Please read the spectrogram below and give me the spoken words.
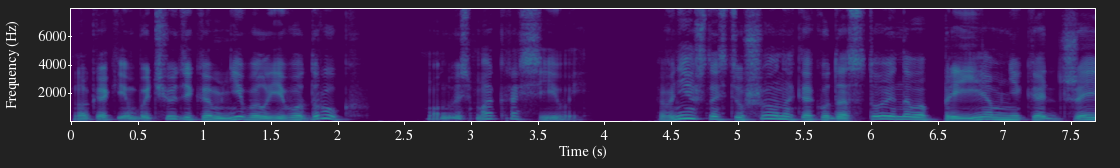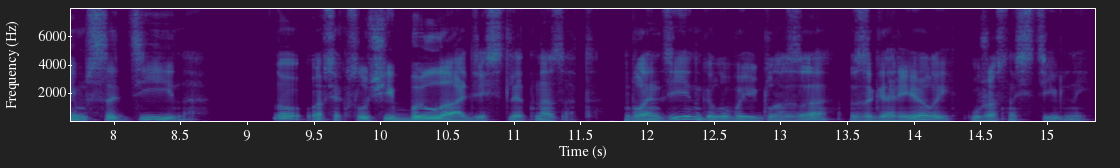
Но каким бы чудиком ни был его друг, он весьма красивый. Внешность у Шона как у достойного преемника Джеймса Дина. Ну, во всяком случае, была 10 лет назад. Блондин, голубые глаза, загорелый, ужасно стильный.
